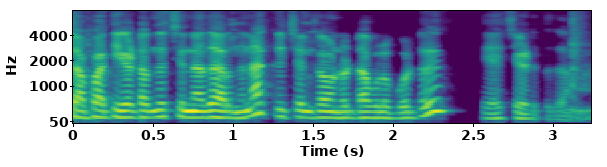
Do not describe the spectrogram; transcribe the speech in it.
சப்பாத்தி கட்டை வந்து சின்னதாக இருந்ததுன்னா கிச்சன் கவுண்டர் டபுள் போட்டு தேய்ச்சி எடுத்துக்கோங்க.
